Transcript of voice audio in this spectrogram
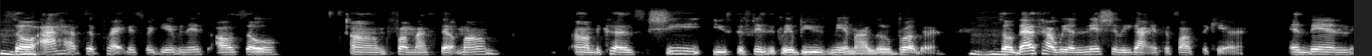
Mm-hmm. So I have to practice forgiveness also um, from my stepmom um, because she used to physically abuse me and my little brother. Mm-hmm. So that's how we initially got into foster care. And then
